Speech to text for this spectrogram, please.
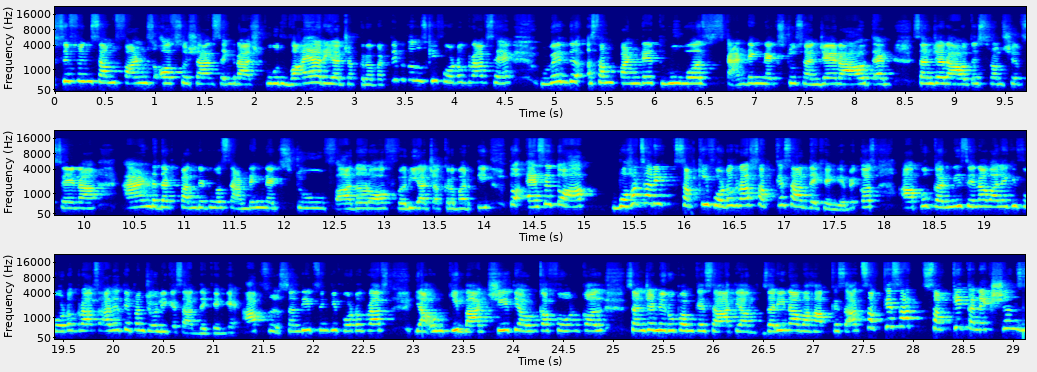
siphon some funds of Sushant Singh Rajput via Riya Chakraborty because उसकी फोटोग्राफ्स है with some pandit who was standing next to Sanjay Raut and Sanjay Raut is from Shiv Sena and that pandit was standing next to father of Riya Chakraborty तो ऐसे तो आप बहुत सारी सबकी फोटोग्राफ सबके साथ देखेंगे बिकॉज़ आपको करनी सेना वाले की फोटोग्राफ्स आदित्य पंचोली के साथ देखेंगे। आप संदीप सिंह की फोटोग्राफ्स या उनकी बातचीत या उनका फ़ोन कॉल संजय निरुपम के साथ या जरीना वहाब के साथ सबके साथ सबके कनेक्शंस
